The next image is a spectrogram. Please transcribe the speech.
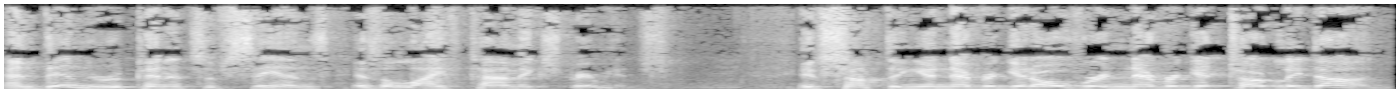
And then the repentance of sins is a lifetime experience. It's something you never get over and never get totally done.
